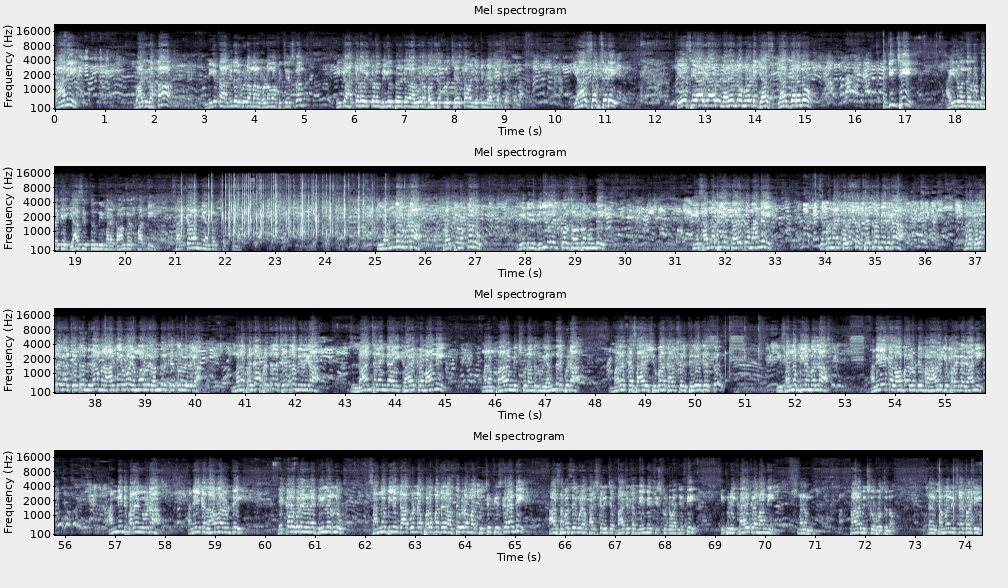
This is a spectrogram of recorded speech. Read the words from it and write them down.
కానీ వాటి తప్ప మిగతా అందరు కూడా మనం రుణమాఫీ చేసినాం. ఇంకా అక్కడో ఇక్కడో మిగిలిపోయేటో అవి కూడా భవిష్యత్తులో చేస్తామని చెప్పి మీ అందరికి చెప్తున్నా. గ్యాస్ సబ్సిడీ కేసీఆర్ గారు నరేంద్ర మోడీ గ్యాస్ గ్యాస్ ధరను తగ్గించి ఐదు వందల రూపాయలకే గ్యాస్ ఇస్తుంది మన కాంగ్రెస్ పార్టీ సర్కారం మీ అందరికి చెప్తున్నా. ఇవందరూ కూడా ప్రతి ఒక్కరూ వీటిని వినియోగించుకోవాల్సిన అవసరం ఉంది. ఈ సన్న బియ్యం కార్యక్రమాన్ని ఇప్పుడు మన కలెక్టర్ చేతుల మీదుగా మన కలెక్టర్ గారి చేతుల మీద మన ఆర్డీఓ ఎంఆర్ఓ అందరి చేతుల మీదుగా మన ప్రజాప్రతినిధుల చేతుల మీదుగా లాంఛనంగా ఈ కార్యక్రమాన్ని మనం ప్రారంభించుకున్నందుకు మీ అందరికి కూడా మరొకసారి శుభాకాంక్షలు తెలియజేస్తూ ఈ సన్న బియ్యం వల్ల అనేక లాభాలు ఉంటాయి మన ఆరోగ్యపరంగా కానీ అన్నింటి పరంగా కూడా అనేక లాభాలు ఉంటాయి. ఎక్కడ కూడా ఏదైనా డీలర్లు సన్న బియ్యం కాకుండా పొరపాటు వస్తే కూడా మా దృష్టికి తీసుకురండి. ఆ సమస్యను కూడా పరిష్కరించే బాధ్యత మేమే తీసుకుంటామని చెప్పి ఇప్పుడు ఈ కార్యక్రమాన్ని మనం ప్రారంభించుకోబోతున్నాం. దానికి సంబంధించినటువంటి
